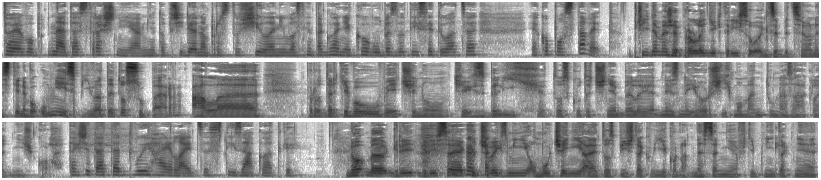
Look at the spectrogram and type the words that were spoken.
To je, ob... ne, to je strašný a mně to přijde naprosto šílený vlastně takhle někoho vůbec do té situace jako postavit. Přijde mi, že pro lidi, kteří jsou exhibicionisti nebo umějí zpívat, je to super, ale pro drtivou většinu těch zbylých to skutečně byly jedny z nejhorších momentů na základní škole. Takže to je ten tvůj highlight ze z té základky. No, eh, kdy, když se jako člověk zmíní o mučení a je to spíš takový jako nadnesený a vtipný, tak mě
